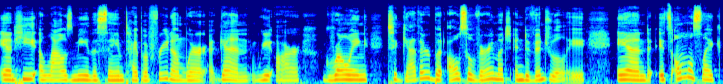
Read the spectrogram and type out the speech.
And he allows me the same type of freedom where, again, we are growing together, but also very much individually. And it's almost like,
